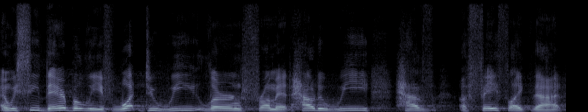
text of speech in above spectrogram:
and we see their belief, what do we learn from it? How do we have a faith like that?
